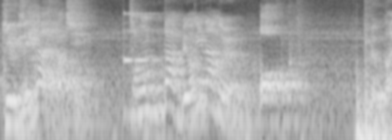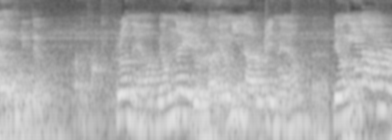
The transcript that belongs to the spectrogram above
기획 이제 해야죠, 같이. 정답 명이나물. 어? 명당이 꼴인데요? 그러네요. 명나이룰. 명나이룰. 명이나룰이네요. 명이나룰로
